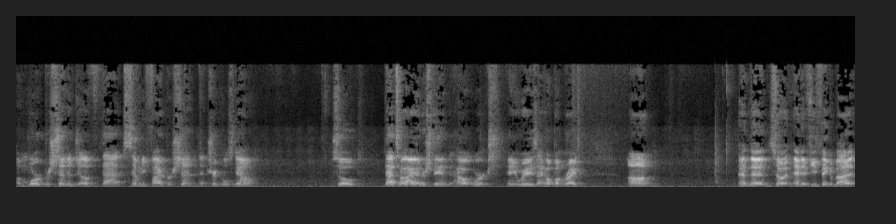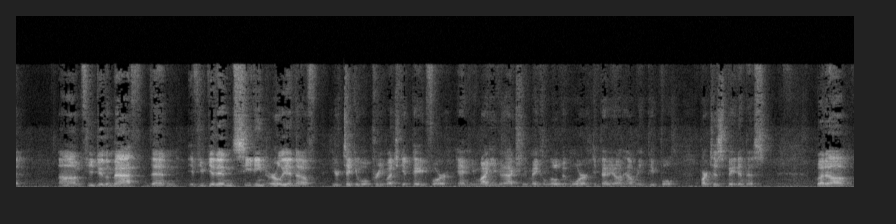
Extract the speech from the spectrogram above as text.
a more percentage of that 75% that trickles down. So that's how I understand how it works. Anyways, I hope I'm right. Um, and then so and if you think about it, um, if you do the math, then if you get in seeding early enough, your ticket will pretty much get paid for, and you might even actually make a little bit more depending on how many people participate in this. But um,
